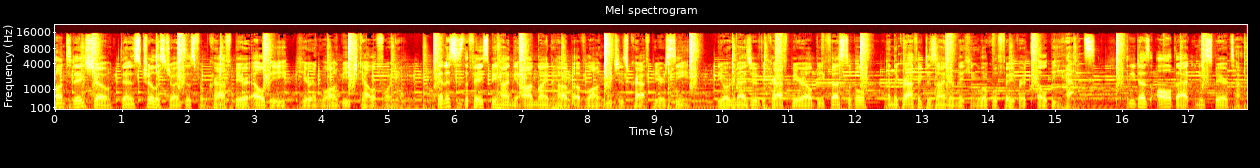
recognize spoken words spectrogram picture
On today's show, Dennis Trilles joins us from Craft Beer LB here in Long Beach, California. Dennis is the face behind the online hub of Long Beach's craft beer scene the organizer of the Craft Beer LB Festival, and the graphic designer making local favorite LB hats. And he does all that in his spare time.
